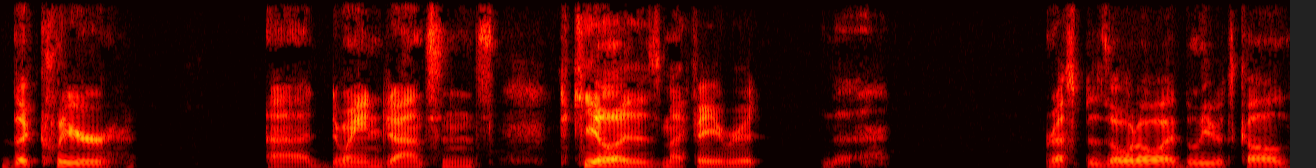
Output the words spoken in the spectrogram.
the clear uh, Dwayne Johnson's tequila is my favorite. The Reposado, I believe it's called.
